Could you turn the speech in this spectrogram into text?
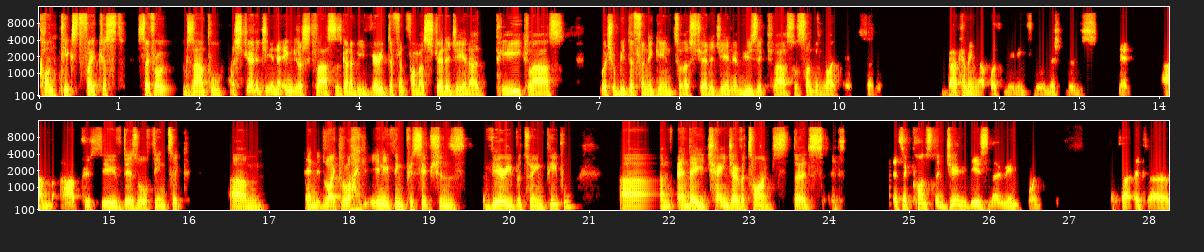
context focused. So, for example, a strategy in an English class is going to be very different from a strategy in a PE class, which will be different again to a strategy in a music class or something like that. So, about coming up with meaningful initiatives um, are perceived as authentic, um, and like like anything, perceptions vary between people, um, and they change over time. So it's it's it's a constant journey. There's no end point. It's a, it's a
